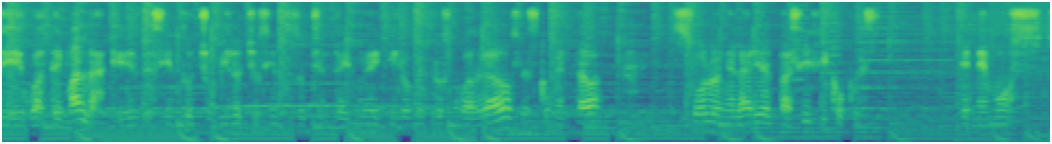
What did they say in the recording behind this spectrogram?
de Guatemala, que es de 108.889 kilómetros cuadrados. Les comentaba, solo en el área del Pacífico, pues tenemos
